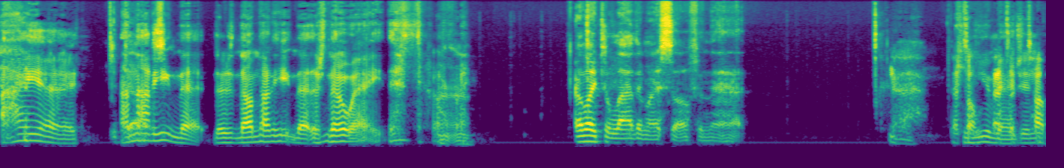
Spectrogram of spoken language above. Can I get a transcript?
I uh It I'm not eating that. There's no, I'm not eating that. There's no way. There's no Uh-uh. way. I like to lather myself in that. Ah, That's Can a you that's a imagine tough.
